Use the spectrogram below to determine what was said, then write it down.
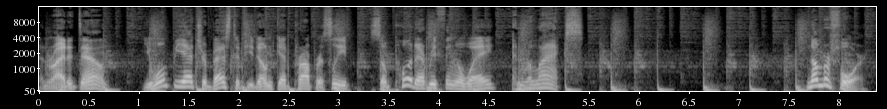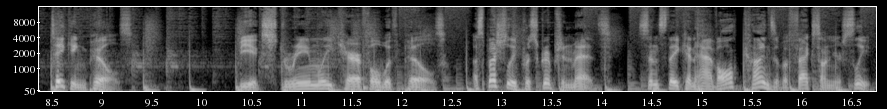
and write it down. You won't be at your best if you don't get proper sleep, so put everything away and relax. Number 4. Taking pills. Be extremely careful with pills, especially prescription meds since they can have all kinds of effects on your sleep.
